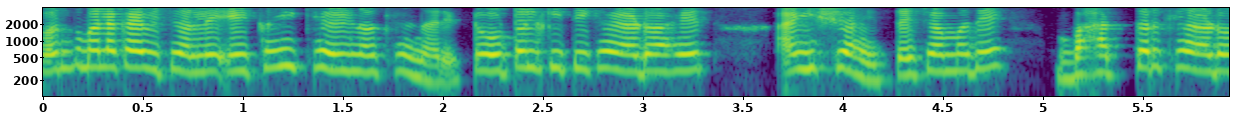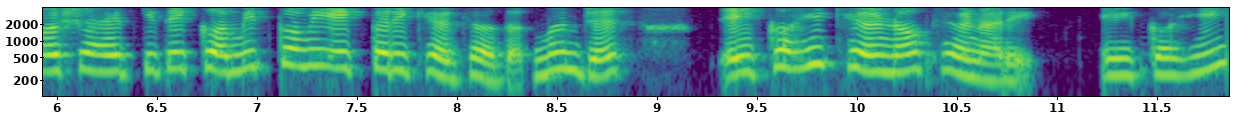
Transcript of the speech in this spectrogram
पण तुम्हाला काय विचारले एकही खेळ न खेळणारे. टोटल किती खेळाडू आहेत? ऐंशी आहेत. त्याच्यामध्ये बहात्तर खेळाडू असे आहेत की ते कमीत कमी एक तरी खेळ खेळतात. म्हणजेच एकही खेळ न खेळणारे एकही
